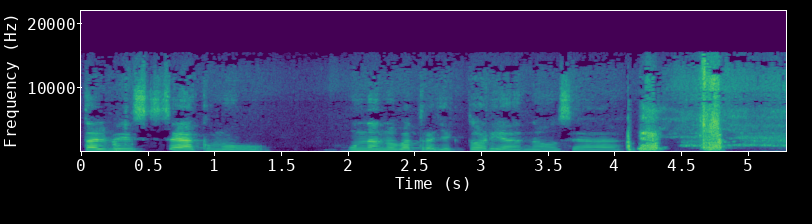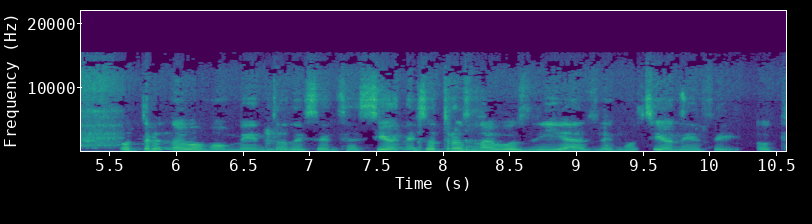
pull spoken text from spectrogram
tal vez sea como una nueva trayectoria, ¿no? O sea, otro nuevo momento de sensaciones, otros nuevos días de emociones, de, ok,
